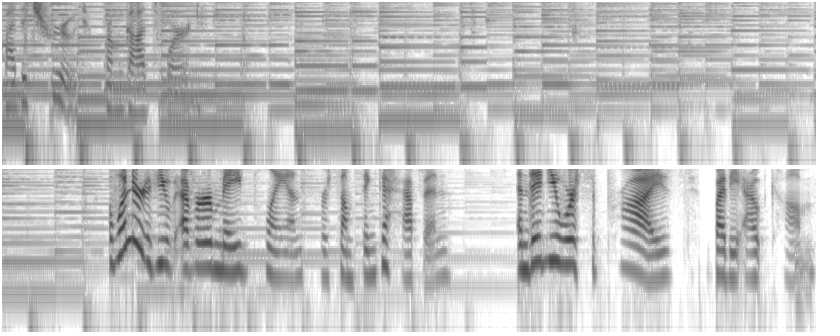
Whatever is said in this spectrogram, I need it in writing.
by the truth from God's Word. I wonder if you've ever made plans for something to happen and then you were surprised by the outcome.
